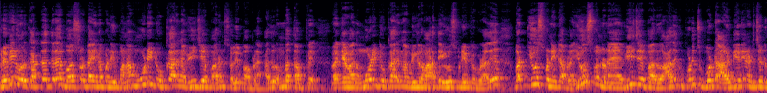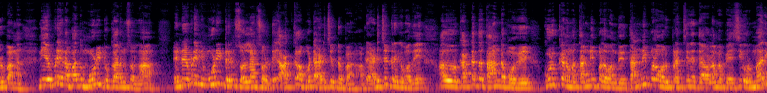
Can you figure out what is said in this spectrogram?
பிரவீன் ஒரு கட்டத்தில் பஸ் ரோட்டா என்ன பண்ணிருப்பானா மூடிட்டு உட்காருங்க விஜய பாருன்னு சொல்லிப்பாப்ல. அது ரொம்ப தப்பு. ஓகேவா அந்த மூடிட்டு உட்காருங்க அப்படிங்கிற வார்த்தையை யூஸ் பண்ணிருக்க கூடாது. பட் யூஸ் பண்ணிட்டாப்ல. யூஸ் பண்ணனே விஜய் பாரு அதுக்கு பிடிச்சி போட்டு அடி அடி நடிச்சிட்டு இருப்பாங்க. நீ எப்படி என்ன பார்த்து மூடிட்டு உட்காருன்னு சொல்லலாம்? என்ன எப்படி நீ மூடிட்டுருன்னு சொல்லலாம்னு சொல்லிட்டு அக்கா போட்டு அடிச்சிட்டு இருப்பாங்க. அப்படி அடிச்சிட்டு இருக்கும் போது அது ஒரு கட்டத்தை தாண்டும் போது குறுக்க நம்ம தண்ணிப்பழம் வந்து தண்ணிப்பழம் ஒரு பிரச்சனை தேவையில்லாம பேசி ஒரு மாதிரி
